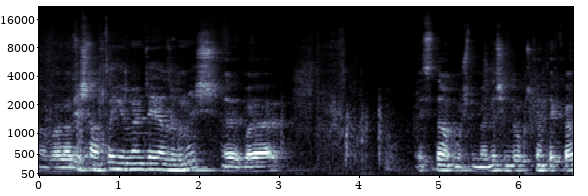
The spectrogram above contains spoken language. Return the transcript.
Allah razı olsun. 5-6 yıl önce yazılmış. Evet, bayağı eskiden okumuştum ben de. Şimdi okurken tekrar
